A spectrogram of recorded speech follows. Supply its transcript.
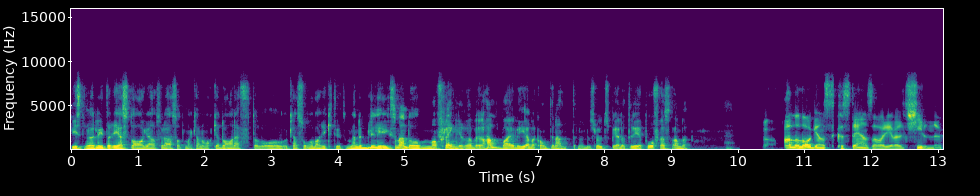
visst, nu är det lite resdagar så, där, så att man kan åka dagen efter och kan sova riktigt. Men det blir liksom ändå, man flänger över halva eller hela kontinenten under slutspelet och det är påfrestande. Alla lagens Costanza har det väldigt chill nu.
